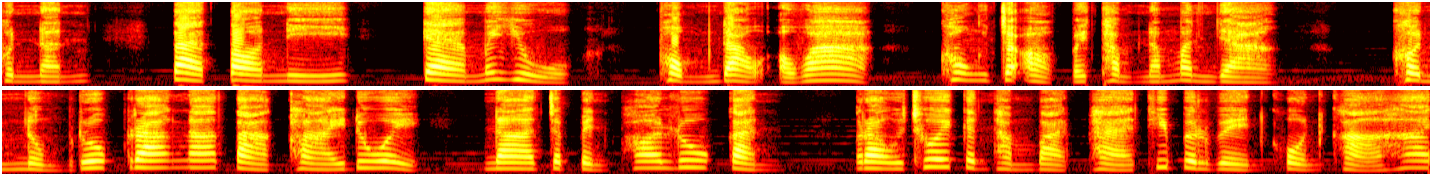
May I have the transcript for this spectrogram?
คนนั้น แต่ตอนนี้แกไม่อยู่ ผมเดาเอาว่า คงจะออกไปทำน้ำมันยาง คนหนุ่มรูปร่างหน้าตาคล้ายด้วย น่าจะเป็นพ่อลูกกัน เราช่วยกันทำบาดแผลที่บริเวณโคนขาให้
